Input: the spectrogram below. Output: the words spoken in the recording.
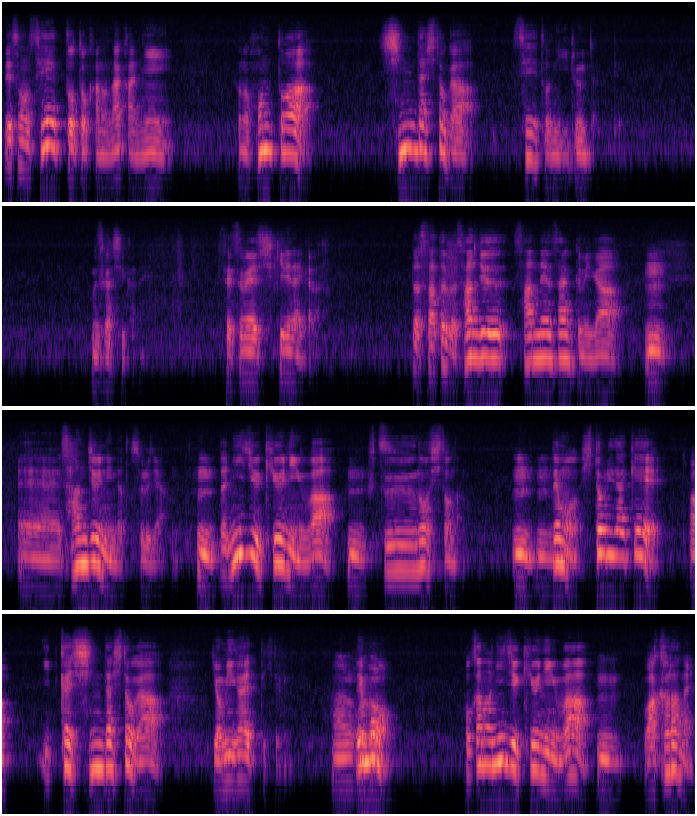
でその生徒とかの中にその本当は死んだ人が生徒にいるんだって。難しいかね。説明しきれないかなだから例えば30 3年3組が、うん。えー、30人だとするじゃん。うん。だから29人はうん。普通の人なの、うんうん。でも1人だけあ。1回死んだ人が蘇ってきてる。なるほど。でも他の29人はうん。分からない。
